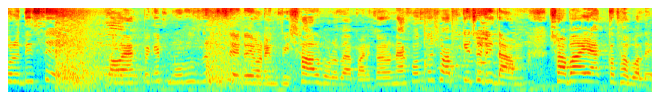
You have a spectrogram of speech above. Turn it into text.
করে দিচ্ছে তাও এক প্যাকেট নুডলস দিয়ে দিচ্ছে এটাই অনেক বিশাল বড় ব্যাপার। কারণ এখন তো সব কিছুরই দাম। সবাই এক কথা বলে।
